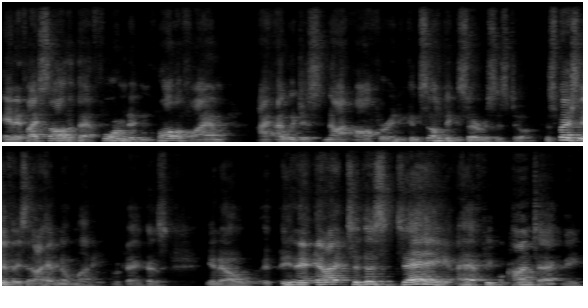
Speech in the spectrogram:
And if I saw that that form didn't qualify them, I, I, would just not offer any consulting services to them, especially if they said I have no money. Okay. Cause you know, and I, to this day, I have people contact me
